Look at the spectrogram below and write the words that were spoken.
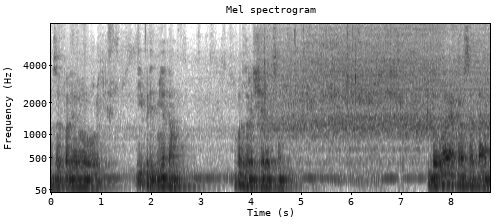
заполировать. И предметом возвращается былая красота.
